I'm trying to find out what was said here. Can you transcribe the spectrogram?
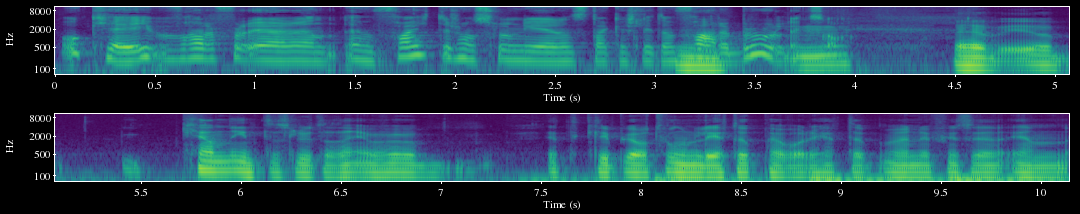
Okej, okay, varför är det en, en fighter som slår ner en stackars liten mm. farbror liksom? Mm. Jag kan inte sluta tänka. Ett klipp jag var tvungen att leta upp här vad det heter. Men det finns en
